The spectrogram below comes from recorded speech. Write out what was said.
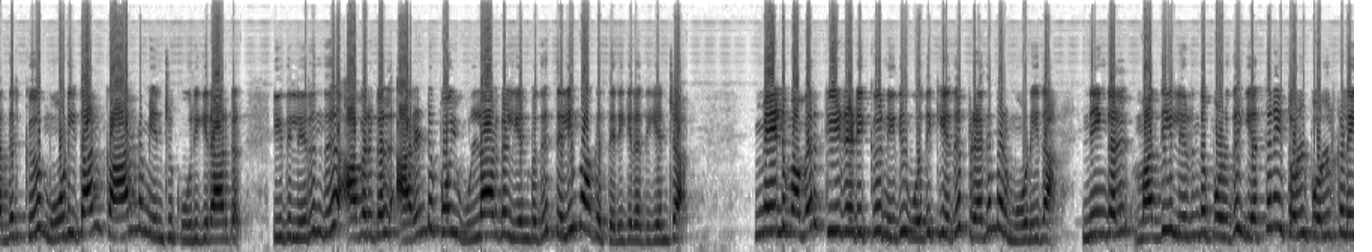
அதற்கு மோடிதான் காரணம் என்று கூறுகிறார்கள். இதிலிருந்து அவர்கள் அரண்டு போய் உள்ளார்கள் என்பது தெளிவாக தெரிகிறது என்றார். மேலும் அவர் கீழடிக்கு நிதி ஒதுக்கியது பிரதமர் மோடிதான். நீங்கள் மத்தியில் இருந்தபொழுது எத்தனை தொல் பொருட்களை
